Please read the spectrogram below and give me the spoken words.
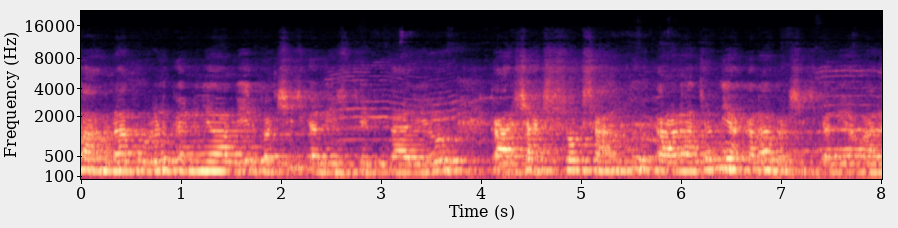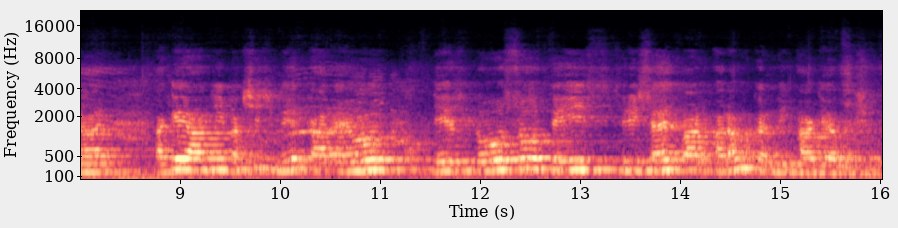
ਭਾਵਨਾ ਪੂਰਨ ਕਰਨੀਆਂ, ਮੇਰ ਬਖਸ਼ਿਸ਼ ਕਰਨੀ ਸੱਚੇ ਪਿਤਾ ਜੀਓ। ਘਰ, ਸੁਖ ਸ਼ਾਂਤ ਕਾਣਾ, ਚੜ੍ਹਦੀਆਂ ਕਲਾ ਬਖਸ਼ਿਸ਼ ਕਰਨੀਆਂ ਮਹਾਰਾਜ। ਅੱਗੇ ਆਪ ਜੀ ਬਖਸ਼ਿਸ਼ ਮੇਰ ਕਰ ਰਹੇ ਹੋ। ਦੇਸ 223 ਸ੍ਰੀ ਸਹਿਜ ਪਾਠ ਆਰੰਭ ਕਰਨ ਦੀ ਆਗਿਆ ਬਖਸ਼ੋ।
